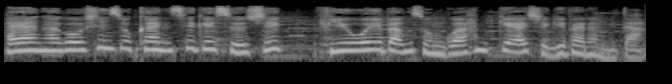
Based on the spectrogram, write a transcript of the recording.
다양하고 신속한 세계 소식 VOA 방송과 함께 하시기 바랍니다.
